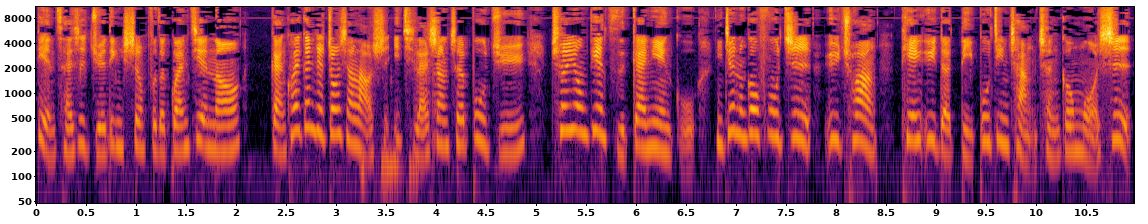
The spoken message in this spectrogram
点才是决定胜负的关键哦。赶快跟着钟祥老师一起来上车布局车用电子概念股，你就能够复制豫创、天域的底部进场成功模式。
